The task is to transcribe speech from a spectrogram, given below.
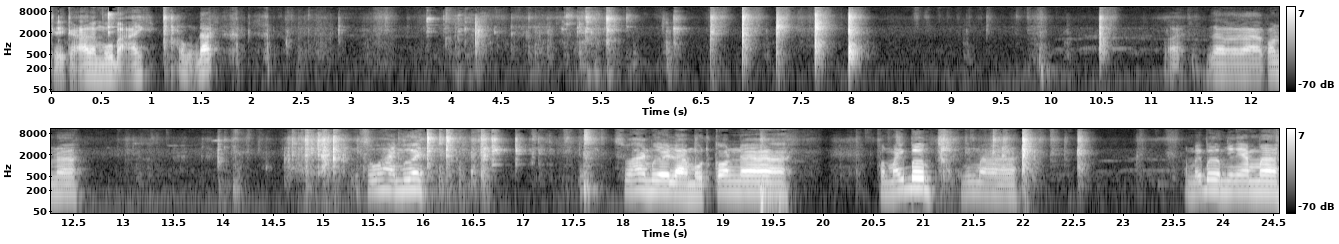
Kể cả là mua bãi, nó cũng đắt Rồi, giờ là con ờ, số 20 số 20 là một con ờ, con máy bơm, nhưng mà con máy bơm nhưng em ờ,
